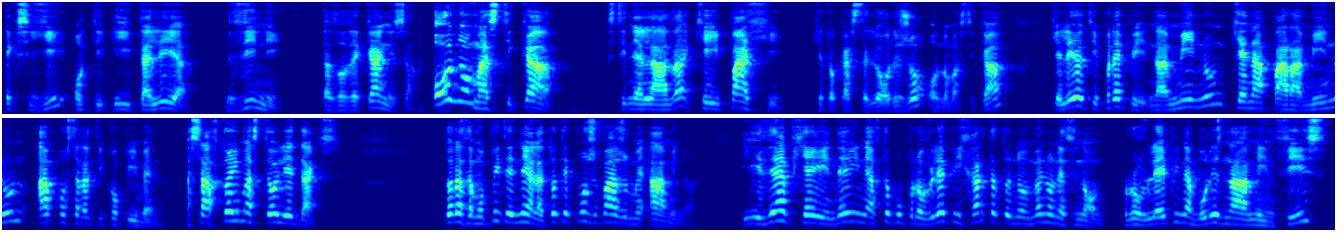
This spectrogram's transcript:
εξηγεί ότι η Ιταλία δίνει τα δωδεκάνησα ονομαστικά στην Ελλάδα και υπάρχει και το Καστελόριζο ονομαστικά και λέει ότι πρέπει να μείνουν και να παραμείνουν αποστρατικοποιημένα. Σε αυτό είμαστε όλοι εντάξει. Τώρα θα μου πείτε, ναι, αλλά τότε πώς βάζουμε άμυνα; Η ιδέα ποια είναι, είναι αυτό που προβλέπει η Χάρτα των Ηνωμένων Εθνών. Προβλέπει να μπορείς να αμυνθείς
